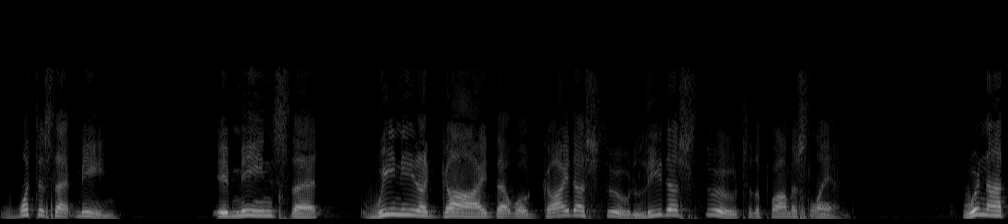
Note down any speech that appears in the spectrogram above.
What does that mean? It means that we need a guide that will guide us through, lead us through to the promised land. We're not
